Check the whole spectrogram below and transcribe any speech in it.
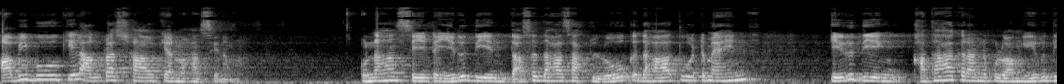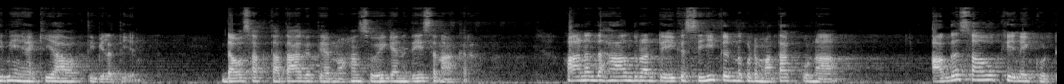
අභිභූ කියල අග්‍රශ්ාවකයන් වහන්සේ නම. උන්වහන්සේට ඉරදියෙන් දස දහසක් ලෝක ධාතුවට මැහෙන් ඉරදියෙන් කතා කරන්න පුළුවන් ඉරදිමේ හැකියාවක් තිබිල තියෙන. දවසක් තතාගතයන් වහන්ස ඔය ගැන දේශනා කර. ආනන්ද හාන්දුරන්ට ඒක සිහි කරනකොට මතක් වුණා අගසව් කෙනෙකුට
